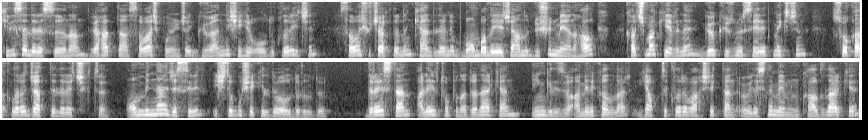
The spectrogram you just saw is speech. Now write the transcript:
Kiliselere sığınan ve hatta savaş boyunca güvenli şehir oldukları için savaş uçaklarının kendilerini bombalayacağını düşünmeyen halk kaçmak yerine gökyüzünü seyretmek için sokaklara, caddelere çıktı. On binlerce sivil işte bu şekilde öldürüldü. Dresden alev topuna dönerken İngiliz ve Amerikalılar yaptıkları vahşetten öylesine memnun kaldılar ki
